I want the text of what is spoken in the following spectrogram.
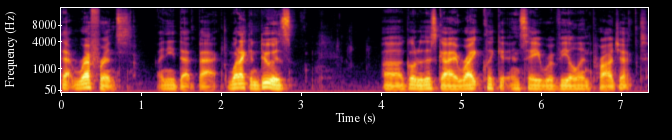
that reference, I need that back. What I can do is uh, go to this guy, right click it, and say reveal in project,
